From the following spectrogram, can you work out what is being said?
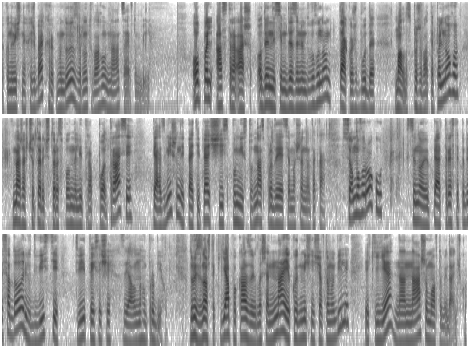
економічний хетчбек, рекомендую звернути увагу на цей автомобіль. Opel Astra H 1,7 дизельним двигуном також буде мало споживати пального в межах 4-4,5 літра по трасі, 5 змішаний, 5,5, 6 по місту. В нас продається машина така 7 року з ціною 5,350 доларів 202 тисячі заявленого пробігу. Друзі, знову ж таки, я показую лише найекономічніші автомобілі, які є на нашому автомайданчику.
